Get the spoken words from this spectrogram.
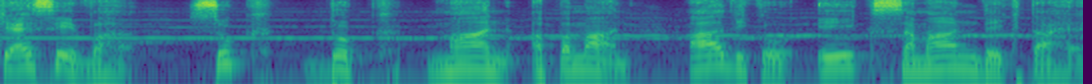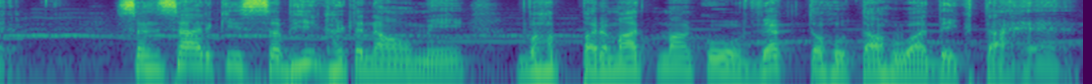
कैसे वह सुख, दुख, मान, अपमान आदि को एक समान देखता है। संसार की सभी घटनाओं में वह परमात्मा को व्यक्त होता हुआ देखता है।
